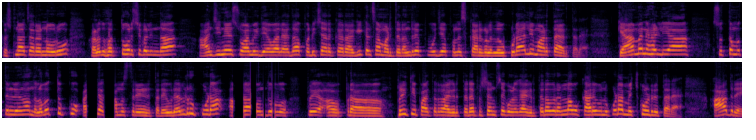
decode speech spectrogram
ಕೃಷ್ಣಾಚಾರ್ ಅನ್ನೋರು ಕಳೆದ ಹತ್ತು ವರ್ಷಗಳಿಂದ ಆಂಜನೇಯ ಸ್ವಾಮಿ ದೇವಾಲಯದ ಪರಿಚಾರಕರಾಗಿ ಕೆಲಸ ಮಾಡ್ತಾರೆ. ಅಂದ್ರೆ ಪೂಜೆ, ಪುನಸ್ಕಾರಗಳೆಲ್ಲವೂ ಕೂಡ ಅಲ್ಲಿ ಮಾಡ್ತಾ ಇರ್ತಾರೆ. ಕ್ಯಾಮನಹಳ್ಳಿಯ ಸುತ್ತಮುತ್ತಲಿನ ನಲವತ್ತಕ್ಕೂ ಅಧಿಕ ಗ್ರಾಮಸ್ಥರು ಏನಿರ್ತಾರೆ, ಇವರೆಲ್ಲರೂ ಕೂಡ ಅವರ ಒಂದು ಪ್ರೀತಿ ಪಾತ್ರರಾಗಿರ್ತಾರೆ ಪ್ರಶಂಸೆಗೆ ಒಳಗಾಗಿರ್ತಾರೆ ಅವರೆಲ್ಲವೂ ಕಾರ್ಯವನ್ನು ಕೂಡ ಮೆಚ್ಕೊಂಡಿರ್ತಾರೆ. ಆದ್ರೆ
